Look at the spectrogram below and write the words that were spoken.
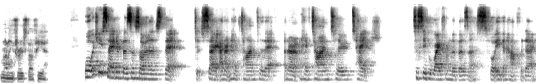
running through stuff here. What would you say to business owners that just say, I don't have time for that. I don't have time to take to step away from the business for even half a day.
